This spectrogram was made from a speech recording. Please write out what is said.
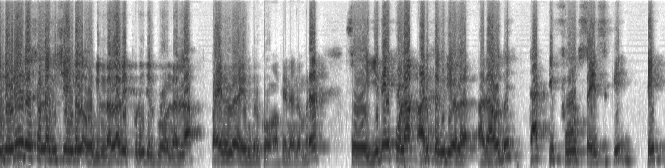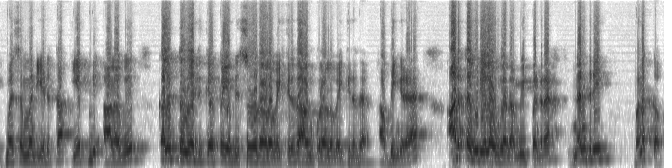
இந்த வீடியோல சொன்ன விஷயங்கள் உங்களுக்கு நல்லாவே புரிஞ்சிருக்கும் நல்லா பயனுள்ள இருந்திருக்கும் அப்படின்னு நான் நம்புறேன். சோ இதே போல அடுத்த வீடியோல அதாவது தேர்ட்டி ஃபோர் சைஸுக்கு டேப் மெஷர்மெண்ட் எடுத்தா எப்படி அளவு கழுத்து உயரத்துக்கு எப்ப எப்படி சோடு அளவு வைக்கிறது அணுக்குள் அளவு வைக்கிறது அப்படிங்கிற அடுத்த வீடியோல உங்களை நான் மீட் பண்றேன். நன்றி வணக்கம்.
